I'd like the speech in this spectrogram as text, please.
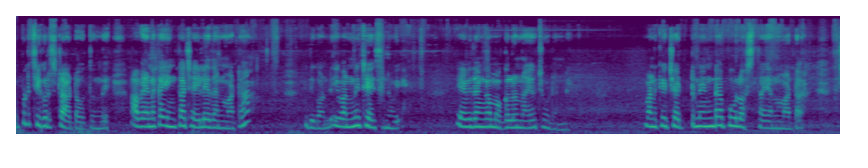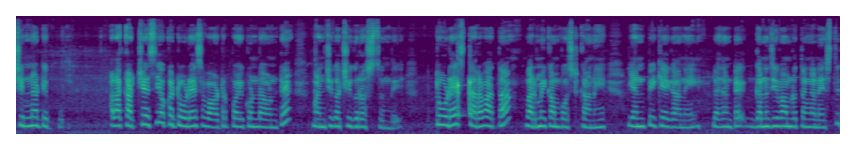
ఇప్పుడు చిగురు స్టార్ట్ అవుతుంది. ఆ వెనక ఇంకా చేయలేదన్నమాట. ఇదిగోండి ఇవన్నీ చేసినవి. ఏ విధంగా మొగ్గలు ఉన్నాయో చూడండి. మనకి చెట్టు నిండా పూలు వస్తాయి అన్నమాట చిన్న టిప్పు. అలా కట్ చేసి ఒక టూ డేస్ వాటర్ పోయకుండా ఉంటే మంచిగా చిగురు వస్తుంది. టూ డేస్ తర్వాత వర్మీ కంపోస్ట్ కానీ ఎన్పికే కానీ లేదంటే ఘనజీవామృతం కానీ వేస్తే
